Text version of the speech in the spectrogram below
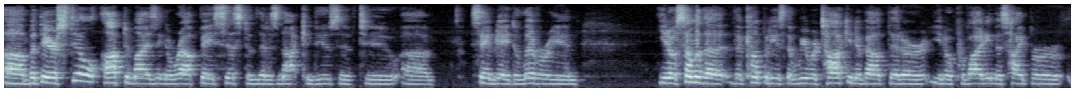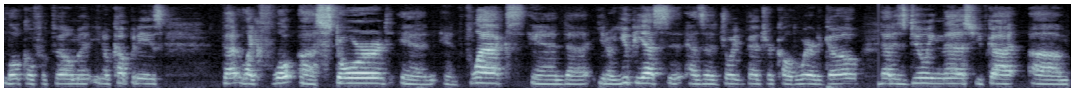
Uh, but they are still optimizing a route-based system that is not conducive to um, same day delivery and you know some of the the companies that we were talking about that are you know providing this hyper local fulfillment you know companies that like uh, Stord and and flex and uh, you know ups has a joint venture called Ware2Go that is doing this. You've got um,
